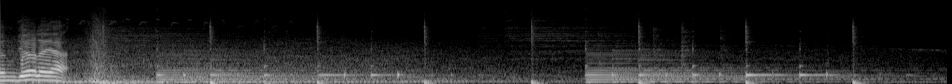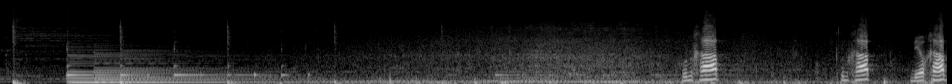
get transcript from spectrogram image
งินเยอะเลยอะ่ะคุณครับ คุณครับ เดี๋ยวครับ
